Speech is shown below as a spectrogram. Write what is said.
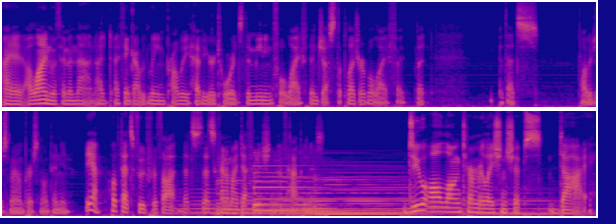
I align with him in that. I, I think I would lean probably heavier towards the meaningful life than just the pleasurable life. I, but but that's probably just my own personal opinion. But yeah, hope that's food for thought. That's that's kind of my definition of happiness. Do all long-term relationships die?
